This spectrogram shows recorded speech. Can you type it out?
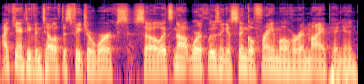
I can't even tell if this feature works, so it's not worth losing a single frame over in my opinion.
